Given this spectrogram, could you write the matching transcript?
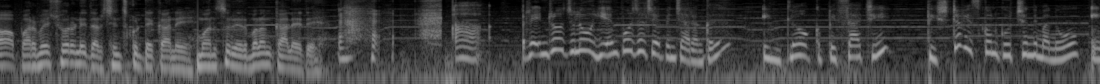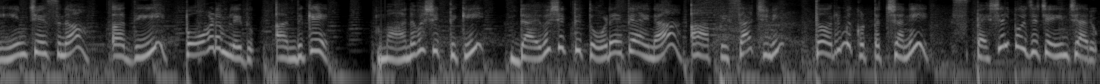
ఆ పరమేశ్వరుని దర్శించుకుంటే కాని మనసు నిర్మలం కాలేదే. ఆ రెండు రోజులు ఏం పూజలు చేపించారు అంకుల్? ఇంట్లో ఒక పిశాచి తిష్ట వేసుకొని కూర్చుంది మను. ఏం చేసినా అది పోవడం లేదు. అందుకే మానవ శక్తికి దైవశక్తి తోడైతే అయినా ఆ పిశాచిని తొరిమి కొట్టొచ్చని స్పెషల్ పూజ చేయించారు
